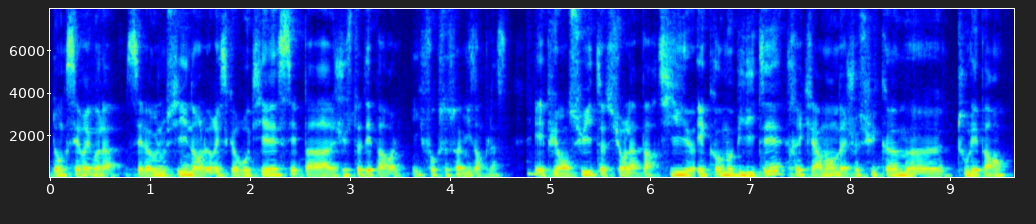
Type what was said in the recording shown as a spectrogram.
Donc c'est vrai, voilà, c'est là où je me suis dit, non, le risque routier, c'est pas juste des paroles. Il faut que ce soit mis en place. Et puis ensuite, sur la partie euh, écomobilité, très clairement, ben, je suis comme euh, tous les parents.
